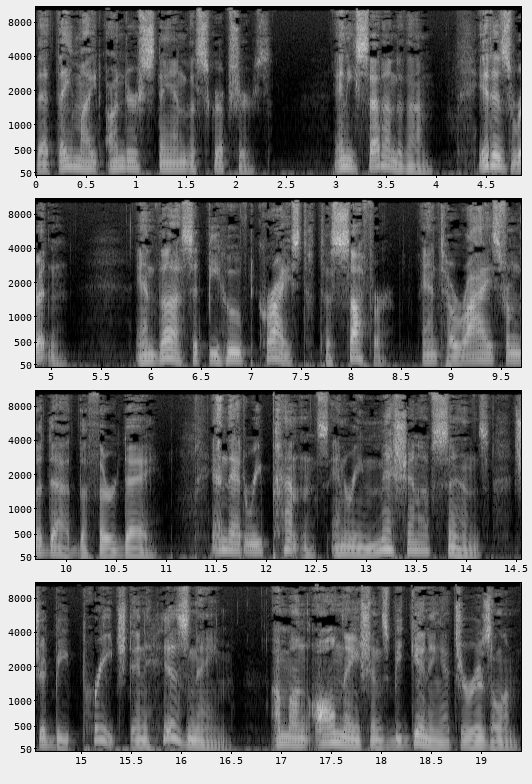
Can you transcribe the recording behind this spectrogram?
that they might understand the Scriptures. And he said unto them, It is written, and thus it behooved Christ to suffer and to rise from the dead the third day, and that repentance and remission of sins should be preached in his name among all nations beginning at Jerusalem.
